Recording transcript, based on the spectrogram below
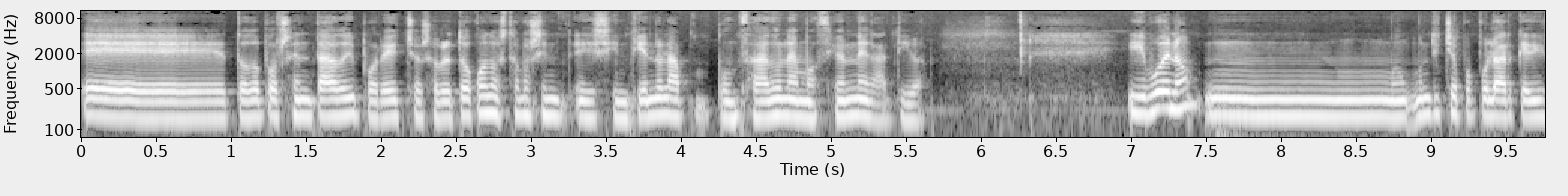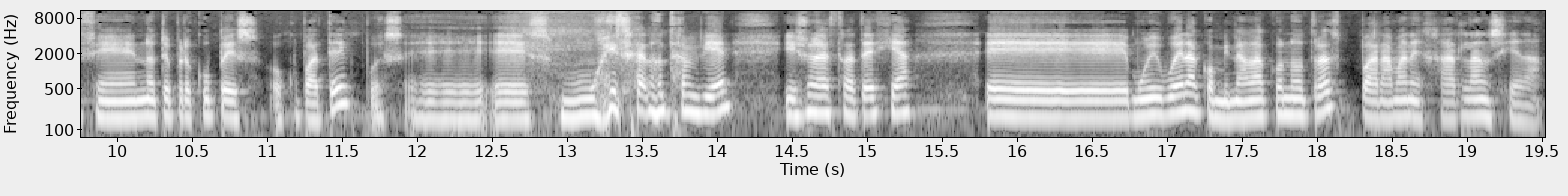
eh, todo por sentado y por hecho, sobre todo cuando estamos eh, sintiendo la punzada de una emoción negativa. Y bueno, mm, un dicho popular que dice no te preocupes, ocúpate, pues es muy sano también y es una estrategia muy buena combinada con otras para manejar la ansiedad.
